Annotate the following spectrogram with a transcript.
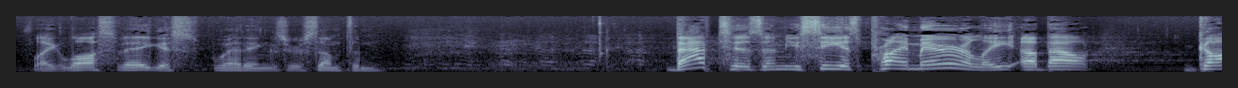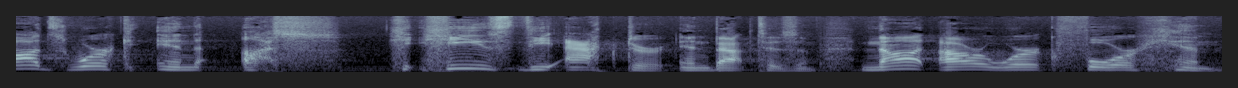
it's like Las Vegas weddings or something. Baptism, you see, is primarily about God's work in us. He, he's the actor in baptism, not our work for Him.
